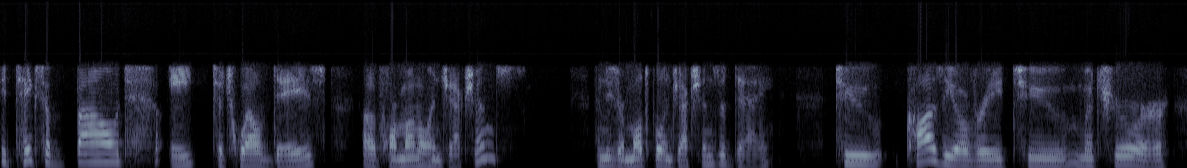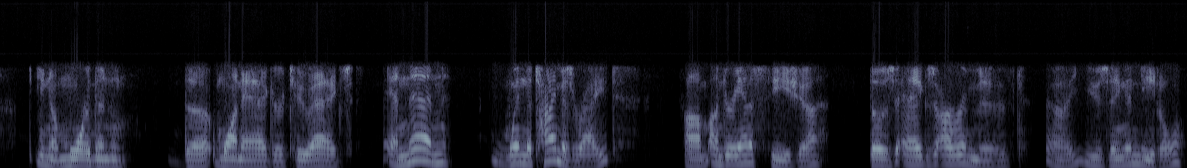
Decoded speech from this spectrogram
it takes about eight to 12 days of hormonal injections and these are multiple injections a day, to cause the ovary to mature, you know, more than the one egg or two eggs. And then when the time is right, um, under anesthesia, those eggs are removed uh, using a needle,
